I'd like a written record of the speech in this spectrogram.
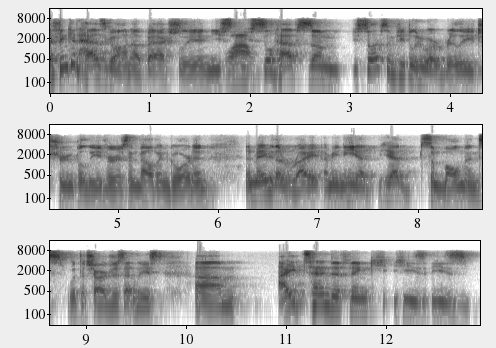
I think it has gone up actually, and you, wow. you, still have some you still have some people who are really true believers in Melvin Gordon, and maybe they're right. I mean, he had he had some moments with the Chargers at least. Um, I tend to think he's he's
